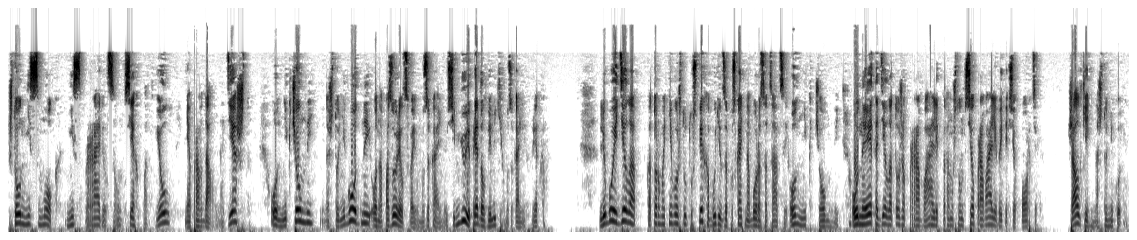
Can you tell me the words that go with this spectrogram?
что он не смог, не справился, он всех подвел, не оправдал надежд, он никчемный, ни на что негодный, он опозорил свою музыкальную семью и предал великих музыкальных предков. Любое дело, в котором от него ждут успеха, будет запускать набор ассоциаций. Он никчемный. Он и это дело тоже провалит, потому что он все проваливает и все портит. Жалкий, на что не годный.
